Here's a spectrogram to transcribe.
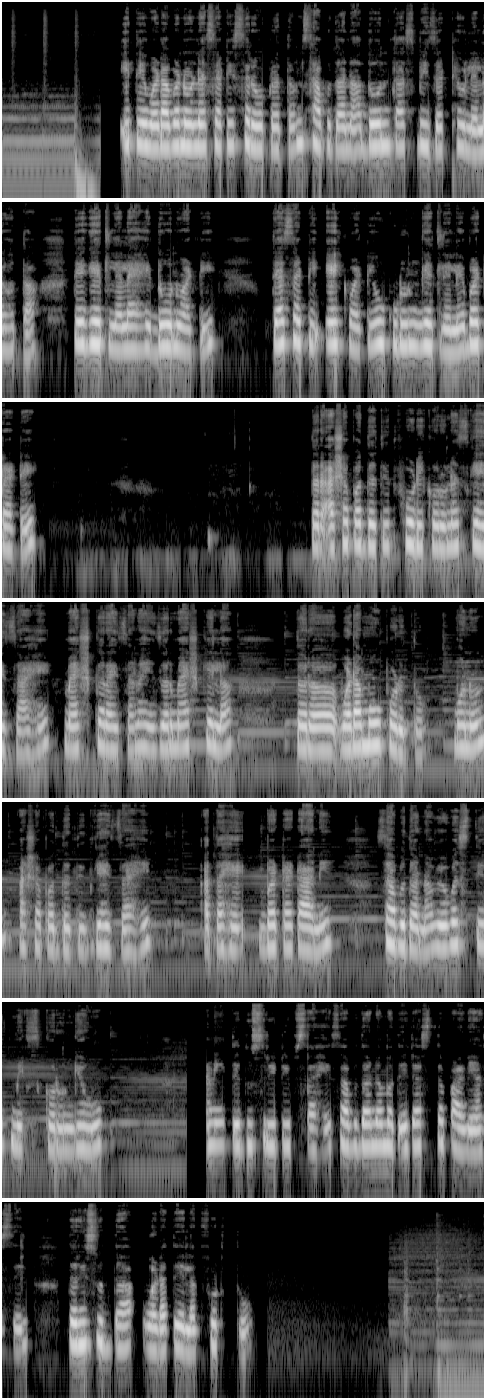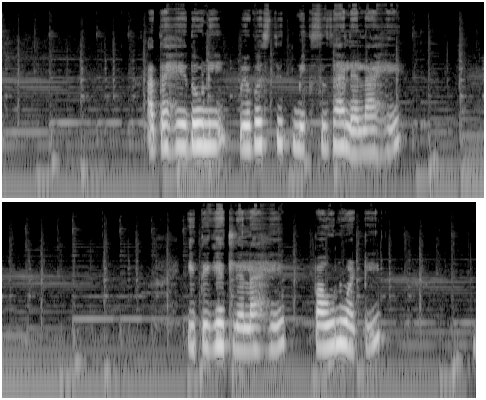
इथे वडा बनवण्यासाठी सर्वप्रथम साबुदाणा दोन तास भिजत ठेवलेला होता. ते घेतलेलं आहे दोन वाटी. त्यासाठी एक वाटी उकडून घेतलेले बटाटे. तर अशा पद्धतीत फोडी करूनच घ्यायचं आहे. मॅश करायचा नाही. जर मॅश केलं तर वडा मऊ पडतो. म्हणून अशा पद्धतीत घ्यायचं आहे. आता हे बटाटा आणि साबुदाणा व्यवस्थित मिक्स करून घेऊ. आणि इथे दुसरी टिप्स आहे साबुदाण्यामध्ये जास्त पाणी असेल तरीसुद्धा वडा तेलात फुटतो आता हे दोन्ही व्यवस्थित मिक्स झालेलं आहे. इथे घेतलेलं आहे पाऊन वाटी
